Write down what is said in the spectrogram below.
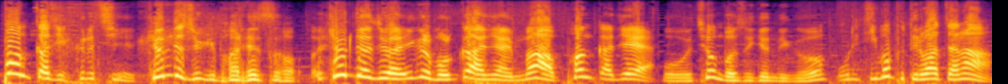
뻥까지. 그렇지. 견뎌주길 바랬어. 견뎌줘야 이걸 볼 거 아니야 임마. 펑까지. 오 처음 봤어 견딘 거. 우리 디버프 들어왔잖아.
